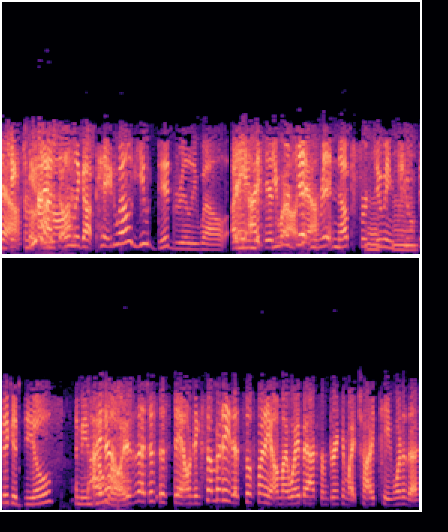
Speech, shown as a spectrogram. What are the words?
yeah. So You guys off. only got paid well. You did really well. I Hey, mean, I did you well, were getting yeah. written up for doing mm-hmm. too big a deals. I mean, I know. hello. Isn't that just astounding? Somebody that's so funny. On my way back from drinking my chai tea, one of the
